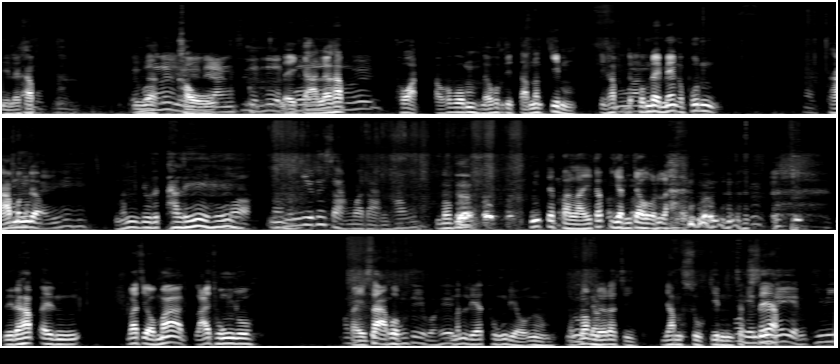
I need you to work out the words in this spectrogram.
นี่แหละครับเองว่าเขาแดงเสื้อเลือดรายการแล้วครับโอ้ยทอดเอาครับผมเดี๋ยวผมติดตามน้ำจิ้มนี่ครับเดี๋ยวผมได้แมงกะพรุนถามมึงเดี๋ยวมันอยู่ในทะเลเฮ้ยมันยืดได้สั่งว่าด่านเขาบ่มีมีแต่ปลาไหลกับเอียนเจ้าละนี่นะครับไอ้ว่าจะเอามาหลายถุงอยู่ใส่ซ่าผมที่บ่เฮ็ดมันเหลือถุงเดียวเออรับรองเลยเราจะ ยำสู่กินเขาเห็นแซ่บให้เห็นทีวี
